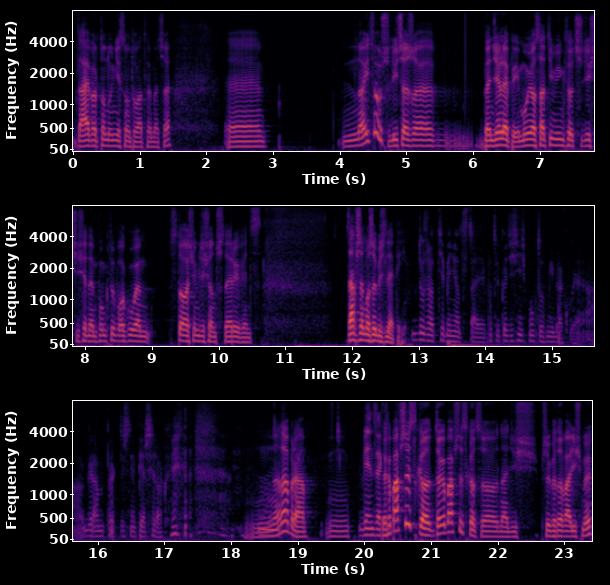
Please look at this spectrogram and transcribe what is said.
dla Evertonu nie są to łatwe mecze. No i cóż, liczę, że będzie lepiej. Mój ostatni wing to 37 punktów, ogółem 184, więc zawsze może być lepiej. Dużo od ciebie nie odstaję, bo tylko 10 punktów mi brakuje, a gram praktycznie pierwszy rok. No dobra. Więc jak... To chyba wszystko, to chyba wszystko, co na dziś przygotowaliśmy.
